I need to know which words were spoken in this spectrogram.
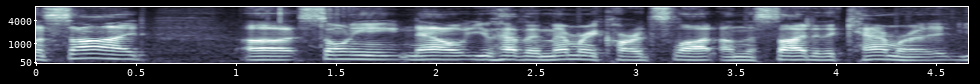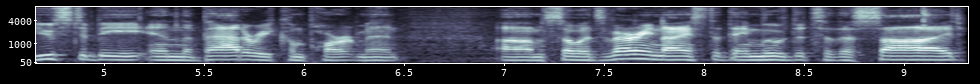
the side, uh, Sony now you have a memory card slot on the side of the camera. It used to be in the battery compartment, um, so it's very nice that they moved it to the side.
